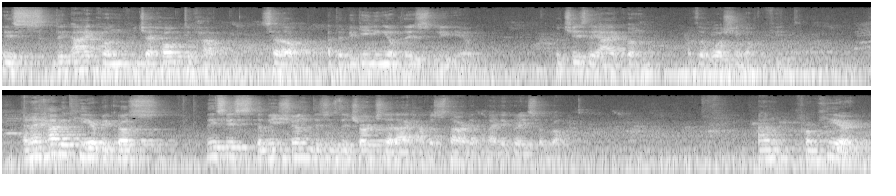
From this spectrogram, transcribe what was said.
is the icon which I hope to have set up at the beginning of this video, which is the icon of the washing of the feet. And I have it here because this is the mission, this is the church that I have started by the grace of God. And from here,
